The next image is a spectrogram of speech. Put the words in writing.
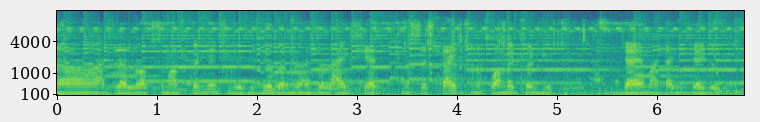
અને આટલા લોક સમાપ્ત કરીએ છીએ. વીડિયો ગમ્યો હોય તો લાઇક શેર અને સબસ્ક્રાઈબ અને કોમેન્ટ કરજો. જય માતાજી, જય જોગણી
